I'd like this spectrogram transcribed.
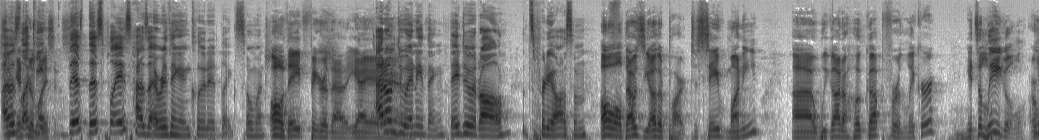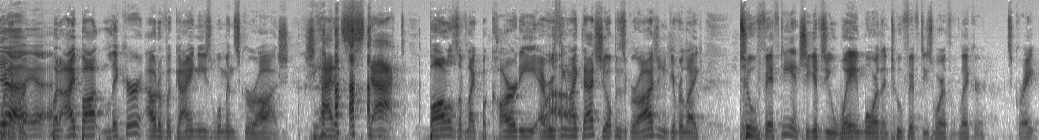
I was get your lucky. license. This this place has everything included, like so much. Oh, they figured that. Yeah, yeah. I don't yeah, do yeah. anything. They do it all. It's pretty awesome. Oh well, that was the other part. To save money, uh, we got a hookup for liquor. It's illegal or Yeah, whatever. yeah. But I bought liquor out of a Guyanese woman's garage. She had it stacked, bottles of like Bacardi, everything Wow. like that. She opens the garage and you give her like two fifty, and she gives you way more than two fifties worth of liquor. It's great.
